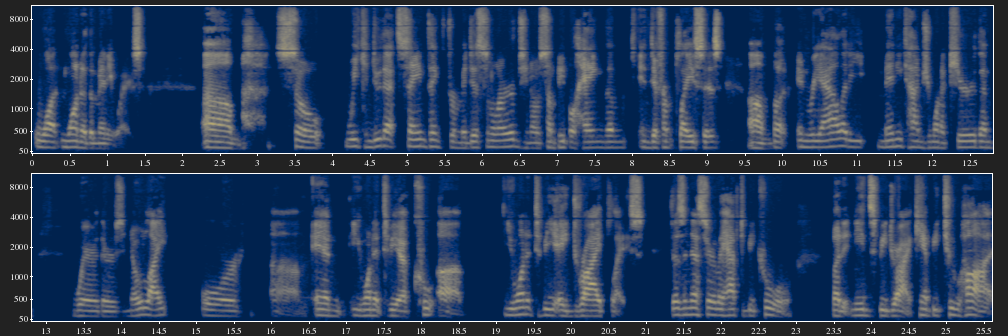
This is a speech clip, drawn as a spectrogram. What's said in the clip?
one one of the many ways. Um, so we can do that same thing for medicinal herbs. You know, some people hang them in different places, um, but in reality, many times you want to cure them where there's no light or um, and you want it to be a cool. Uh, you want it to be a dry place. It doesn't necessarily have to be cool, but it needs to be dry. It can't be too hot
